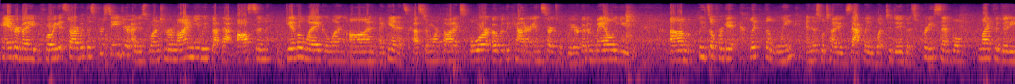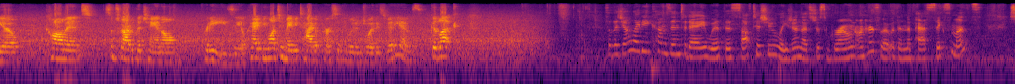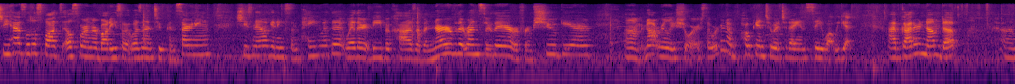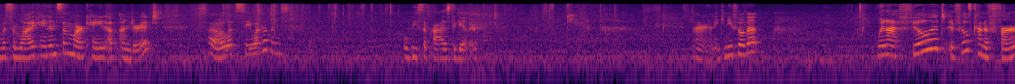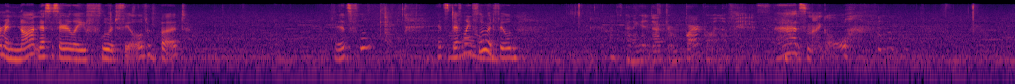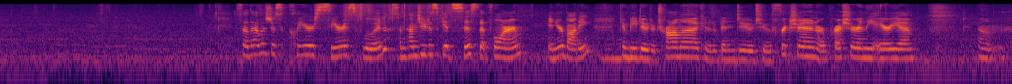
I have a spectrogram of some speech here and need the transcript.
Hey everybody, before we get started with this procedure, I just wanted to remind you we've got that awesome giveaway going on. Again, it's custom orthotics or over-the-counter inserts, we are going to mail you. Um, please don't forget, click the link and this will tell you exactly what to do, but it's pretty simple. Like the video, comment, subscribe to the channel, pretty easy, okay? If you want to, maybe tag a person who would enjoy these videos. Good luck! This young lady comes in today with this soft tissue lesion that's just grown on her foot within the past six months. She has little spots elsewhere on her body, so it wasn't too concerning. She's now getting some pain with it, whether it be because of a nerve that runs through there or from shoe gear. Um, not really sure. So we're gonna poke into it today and see what we get. I've got her numbed up um, with some lidocaine and some marcaine up under it. So let's see what happens. We'll be surprised together. All right, honey, can you feel that? When I feel it, it feels kind of firm and not necessarily fluid filled, but it's fluid. It's definitely oh. fluid filled. That's gonna get Dr. Barco in the face. That's my goal. So that was just clear serous fluid. Sometimes you just get cysts that form in your body. Can be due to trauma, could have been due to friction or pressure in the area. Um,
